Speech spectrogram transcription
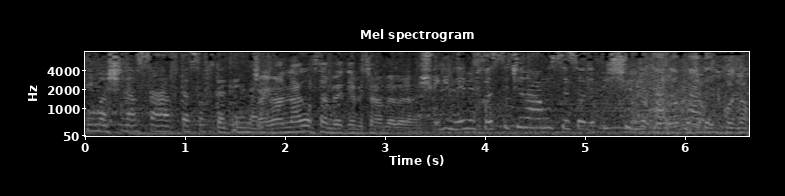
این ماشین هم سه هفته افتاده اینجا. من نگفتم بهت نمی‌تونم ببرمش. اگه نمی‌خواستی چرا همون سه سال پیش شیرین رو طلاق ندادی؟ کجا؟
